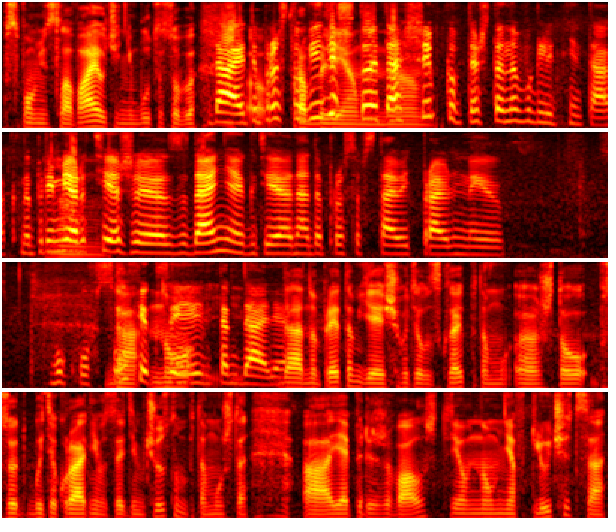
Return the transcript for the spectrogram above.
вспомнить слова, и у тебя не будет особо... Да, и ты просто увидишь, что это проблем, да. ошибка, потому что она выглядит не так. Например, Да. те же задания, где надо просто вставить правильные букву в Да, суффикс но- и так далее. Да, но при этом я еще хотел бы сказать, потому э, что стоит быть аккуратнее вот с этим чувством, потому что а, я переживал, что оно у меня включится,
